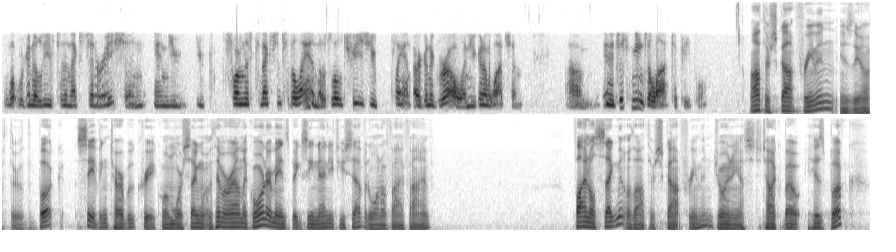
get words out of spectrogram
what we're going to leave to the next generation. And you, you form this connection to the land. Those little trees you plant are going to grow and you're going to watch them. Um, and it just means a lot to people. Author Scott Freeman is the author of the book Saving Tarboo Creek. One more segment with him around the corner. Maine's Big Z 927 1055. Final segment with author Scott Freeman joining us to talk about his book,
